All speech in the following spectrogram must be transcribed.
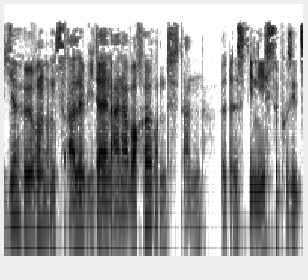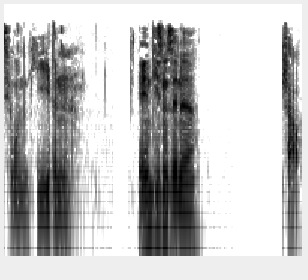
Wir hören uns alle wieder in einer Woche und dann wird es die nächste Position geben. In diesem Sinne, ciao.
